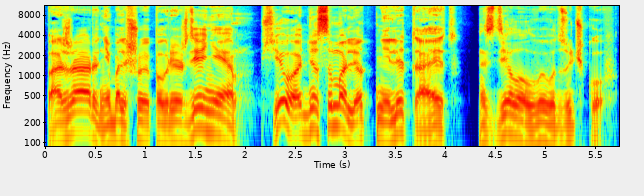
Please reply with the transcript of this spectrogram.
«Пожар, небольшое повреждение. Сегодня самолет не летает», — сделал вывод Зучков.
